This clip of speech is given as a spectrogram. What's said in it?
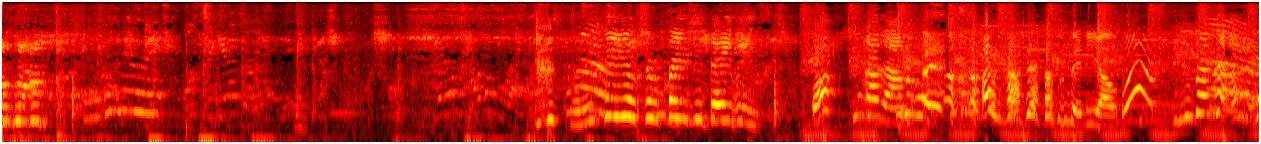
Let me see you two crazy babies. What? You got that. I got that on video. You got that.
